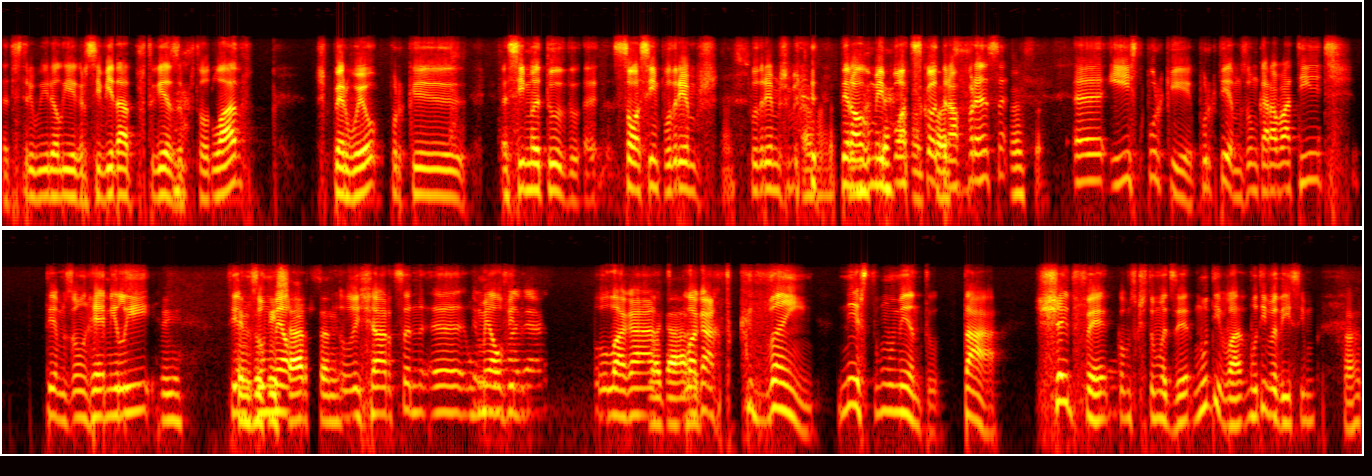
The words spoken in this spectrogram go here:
a distribuir ali a agressividade portuguesa por todo lado, espero eu, porque acima de tudo, só assim poderemos, poderemos ah, ter alguma hipótese contra a França. Uh, e isto porquê? Porque temos um Karabatic, temos um Remy Temos, temos um Richardson, Mel, Richardson uh, o Melvin, o Lagarde, Lagarde. Lagarde, que vem neste momento, está cheio de fé, como se costuma dizer, motivado, motivadíssimo. Claro.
